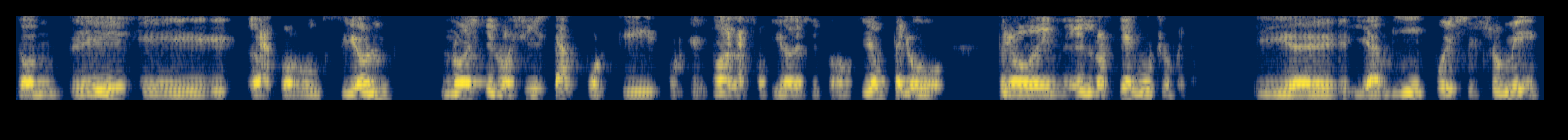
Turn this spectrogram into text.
donde la corrupción no es que no exista, porque, porque en todas las sociedades hay corrupción, pero, pero en, los que hay mucho menos. Y, y, a mí, pues eso me,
